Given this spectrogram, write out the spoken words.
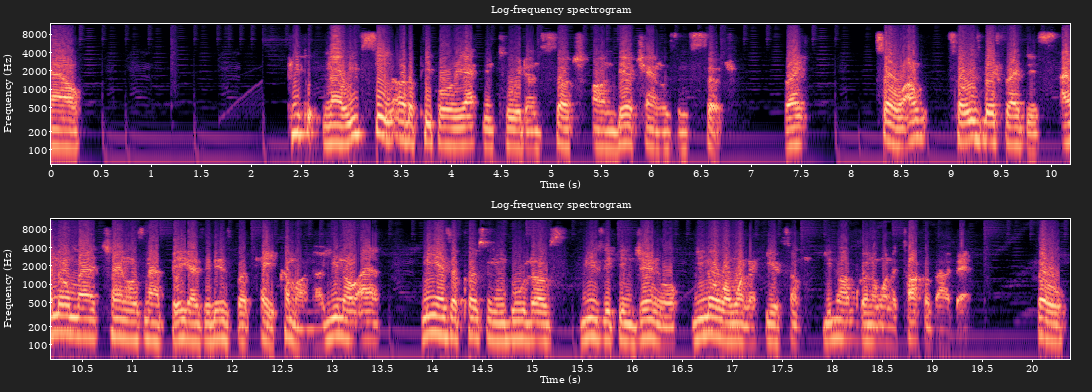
Now, people now we've seen other people reacting to it and such on their channels and such, right? So I'm so it's basically like this. I know my channel is not big as it is, but hey, come on now. You know, I me as a person who loves music in general, you know I want to hear something. You know I'm gonna want to talk about that. So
